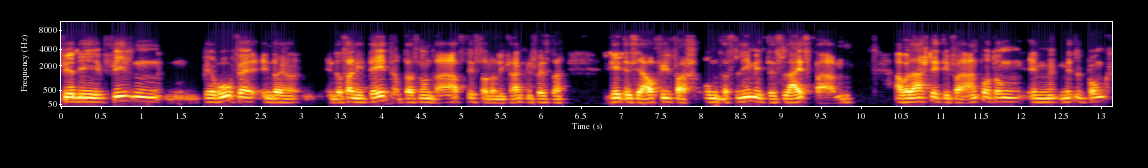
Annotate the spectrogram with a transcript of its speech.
Für die vielen Berufe in der, in der Sanität, ob das nun der Arzt ist oder die Krankenschwester, geht es ja auch vielfach um das Limit des Leistbaren. Aber da steht die Verantwortung im Mittelpunkt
